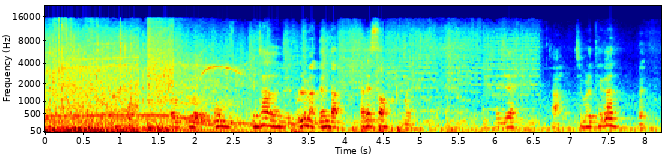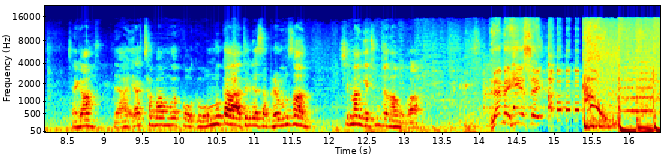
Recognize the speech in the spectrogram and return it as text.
몸 괜찮았는데 누르면 안 된다. 잘했어. 네. 이제, 자, 집으로 퇴근. 네. 제가 약, 약 처방 먹고 그 원무가 들려서 별풍선 10만 개 충전하고 가. Let me hear say, oh, oh.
